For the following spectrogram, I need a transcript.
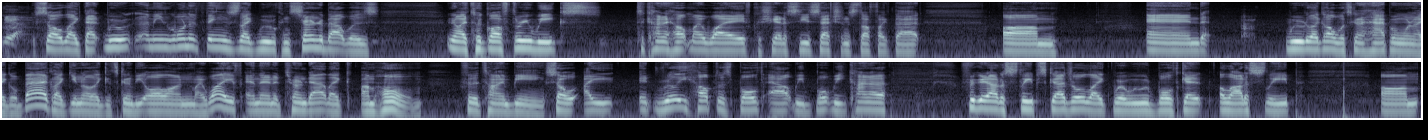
Yeah. so like that we were I mean one of the things like we were concerned about was you know I took off 3 weeks to kind of help my wife cuz she had a C-section stuff like that. Um and we were like, oh, what's gonna happen when I go back? Like, you know, like it's gonna be all on my wife. And then it turned out like I'm home for the time being. So I, it really helped us both out. We both we kind of figured out a sleep schedule, like where we would both get a lot of sleep. Um,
